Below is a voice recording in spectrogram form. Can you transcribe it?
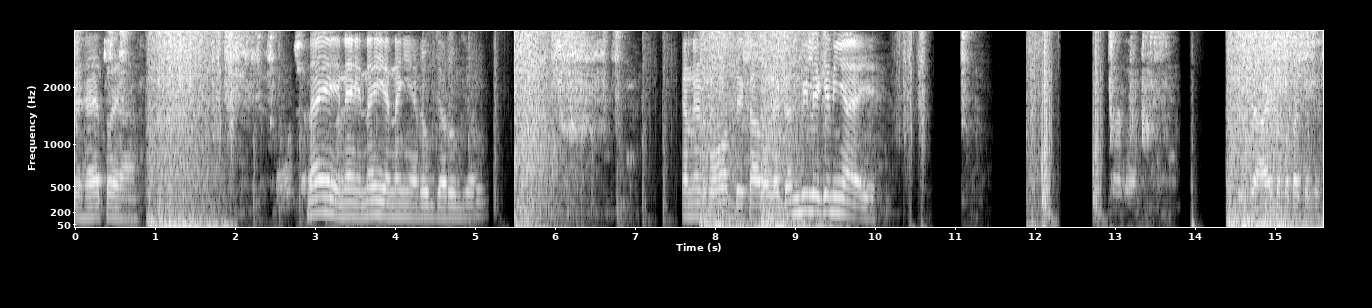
है तो यार नहीं नहीं नहीं है नहीं है रुक जा रुक जा रुक कनेक्ट बहुत बेकार हो गया गन भी लेके नहीं आया ये आए तो पता चले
